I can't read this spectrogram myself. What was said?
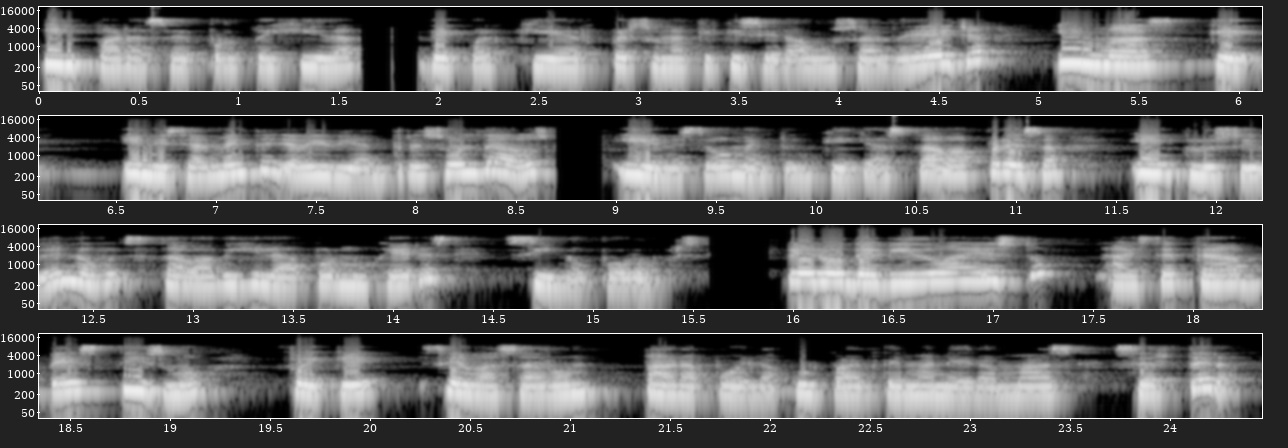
y para ser protegida de cualquier persona que quisiera abusar de ella y más que Inicialmente ella vivía entre soldados y en este momento en que ella estaba presa, inclusive no estaba vigilada por mujeres, sino por hombres. Pero debido a esto, a este travestismo, fue que se basaron para poderla culpar de manera más certera.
